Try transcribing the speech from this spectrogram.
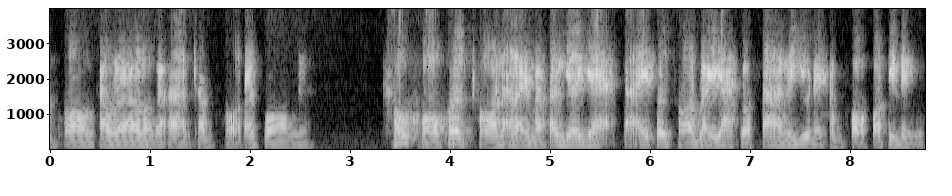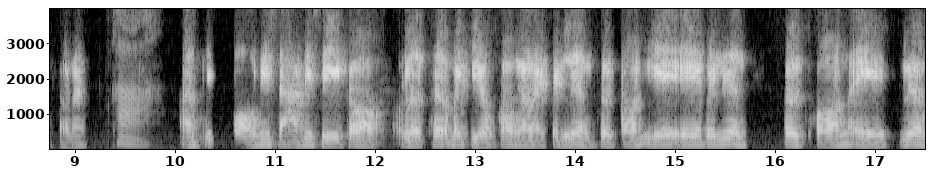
ำฟ้องเขาแล้วแล้วก็อ่านคำขอไต่ฟ้องเนี่ยเขาขอเพิกถอนอะไรมาตั้งเยอะแยะ แต่ไอ้เพิกถอนใบญาติก่อสร้างนี่อยู่ในคำขอข้อที่หนึ่งเท่านั้นค่ะอันที่สองที่สามที่สี่ก็เลอะเทอะไม่เกี่ยวข้องอะไรเป็นเรื่องเพิกถอน EAA เป็นเรื่องเพิกถอนไอ้เรื่อง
